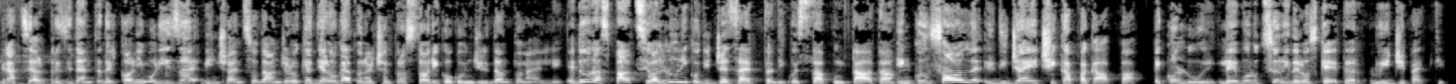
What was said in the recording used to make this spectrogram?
Grazie al presidente del CONI Molise, Vincenzo D'Angelo, che ha dialogato nel centro storico con Gilda Antonelli. Ed ora spazio all'unico DJ set di questa puntata. In console il DJ CKK e con lui le evoluzioni dello skater Luigi Petti.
